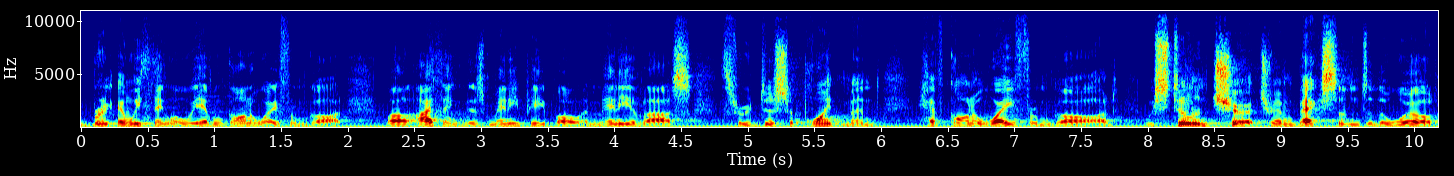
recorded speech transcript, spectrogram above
To bring, and we think, well, we haven't gone away from God. Well, I think there's many people, and many of us, through disappointment, have gone away from God. We're still in church. We haven't backslidden to the world.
